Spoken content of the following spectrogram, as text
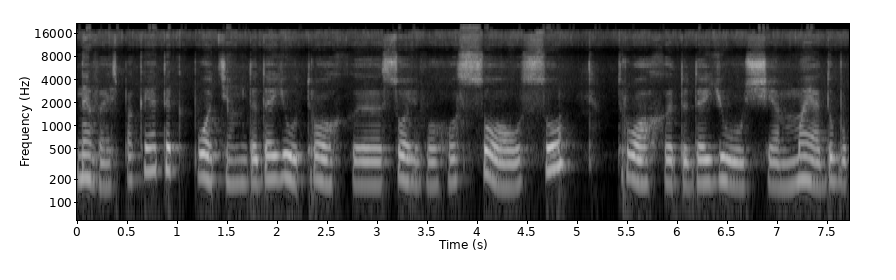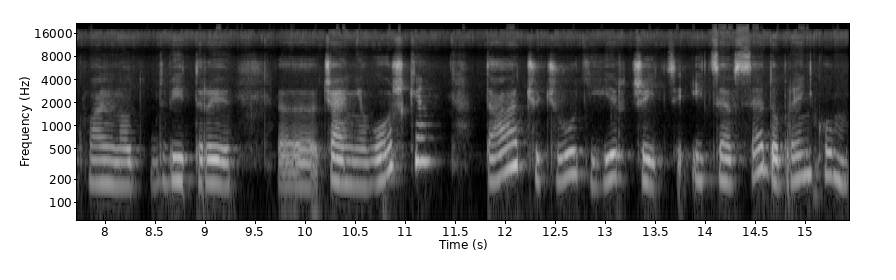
не весь пакетик. Потім додаю трохи соєвого соусу, трохи додаю ще меду, буквально 2-3 е, чайні ложки та чуть-чуть гірчиці. І це все добренько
